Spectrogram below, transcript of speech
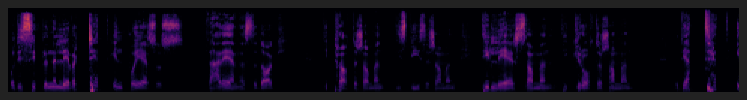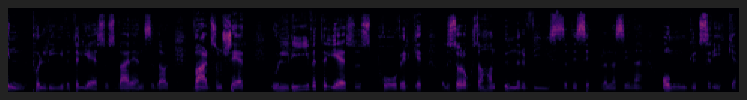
Og disiplene lever tett innpå Jesus hver eneste dag. De prater sammen, de spiser sammen, de ler sammen, de gråter sammen. Og de er tett innpå livet til Jesus hver eneste dag. Hva er det som skjer? Jo, livet til Jesus påvirker. Og det står også at han underviser disiplene sine om Guds rike.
